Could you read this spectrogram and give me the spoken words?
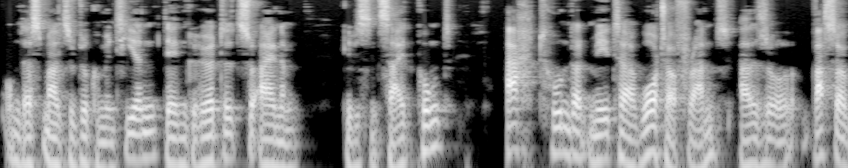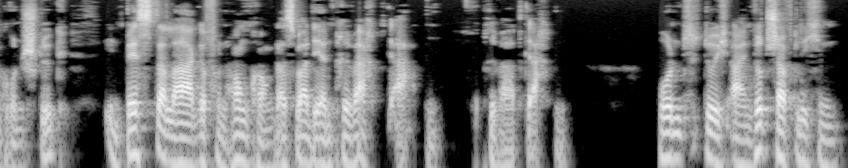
um das mal zu dokumentieren, denn gehörte zu einem gewissen Zeitpunkt 800 Meter Waterfront, also Wassergrundstück, in bester Lage von Hongkong. Das war deren Privatgarten. Privatgarten. Und durch einen wirtschaftlichen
